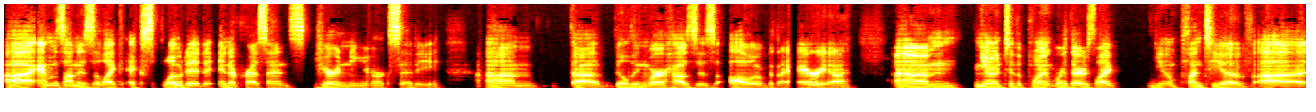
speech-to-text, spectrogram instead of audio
uh, Amazon is like exploded in a presence here in New York City, um, uh, building warehouses all over the area. Um, you know, to the point where there's like you know plenty of uh,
